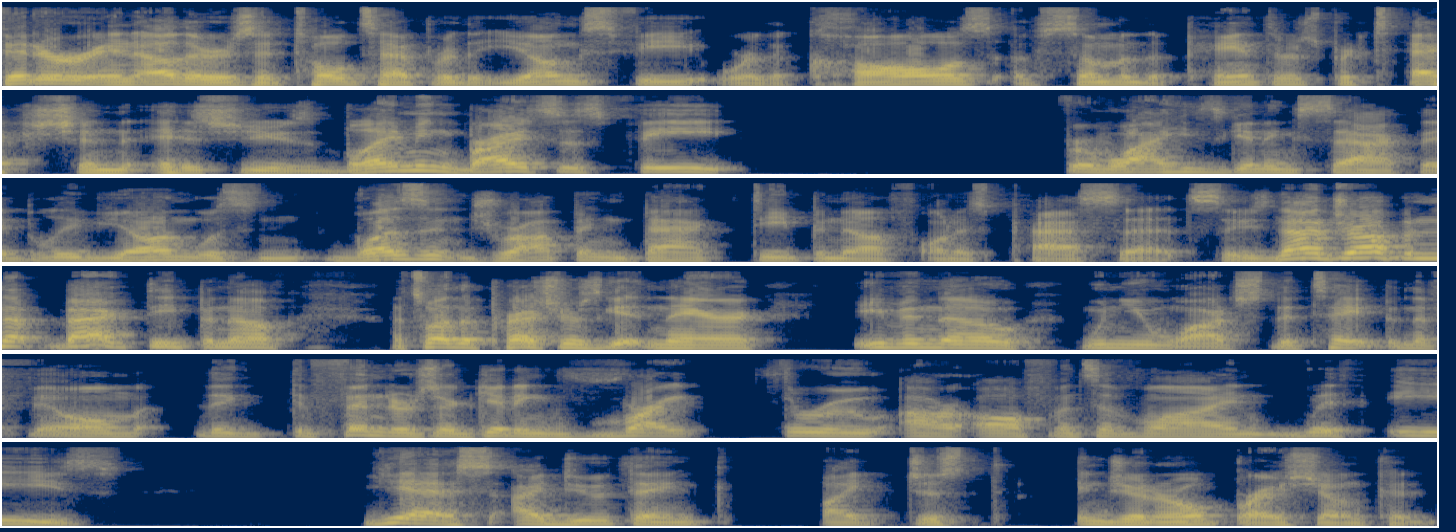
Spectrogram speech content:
Fitter and others had told Tepper that Young's feet were the cause of some of the Panthers' protection issues, blaming Bryce's feet for why he's getting sacked. They believe Young was wasn't dropping back deep enough on his pass sets. So he's not dropping back deep enough. That's why the pressure is getting there. Even though when you watch the tape in the film, the defenders are getting right through our offensive line with ease. Yes, I do think, like just in general, Bryce Young could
